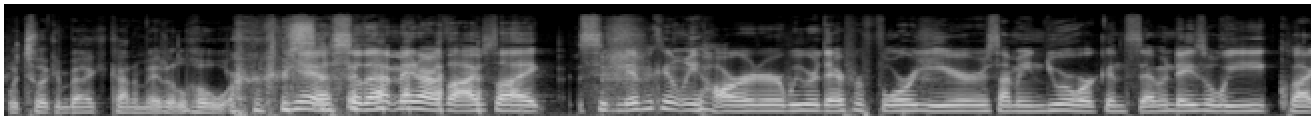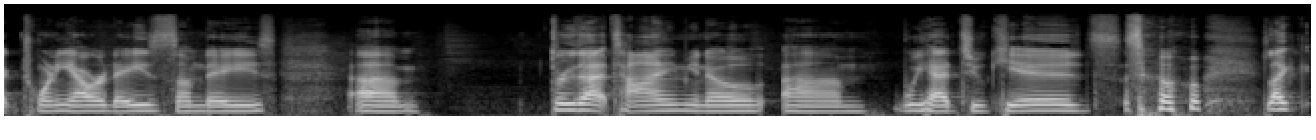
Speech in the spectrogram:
Which looking back, kind of made it a little worse. Yeah, so that made our lives like significantly harder. We were there for four years. I mean, you were working seven days a week, like 20 hour days some days. Um, through that time, you know, um, we had two kids. So, like,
